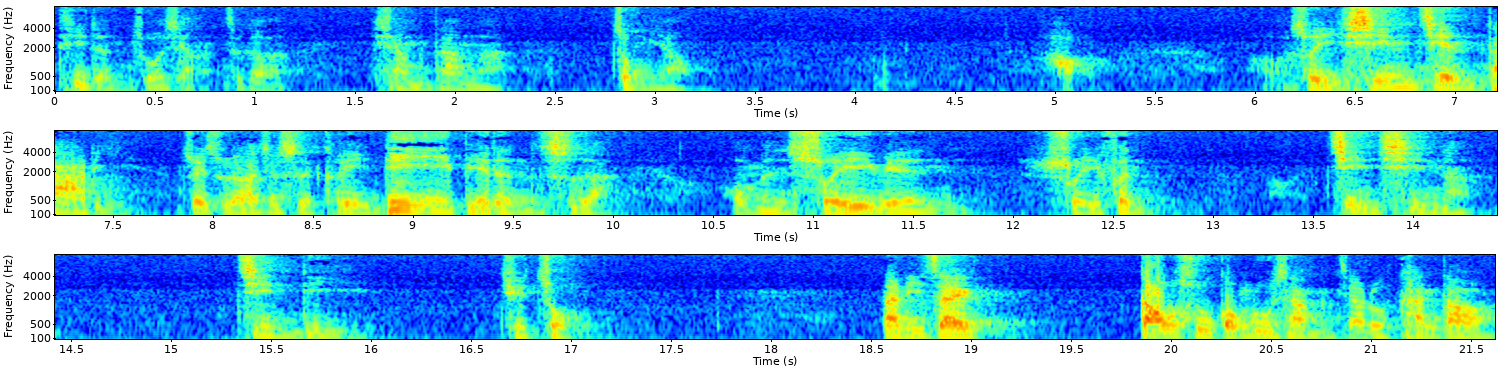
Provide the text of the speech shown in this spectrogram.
替人着想，这个相当啊重要。好，所以心见大利，最主要就是可以利益别人的事啊，我们随缘随分，尽心啊，尽力去做。那你在？高速公路上，假如看到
